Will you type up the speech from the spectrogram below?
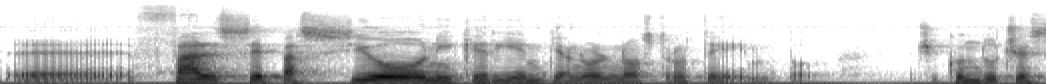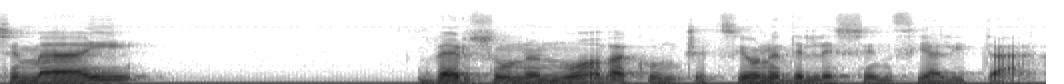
eh, false passioni che riempiano il nostro tempo. Ci conduce semmai verso una nuova concezione dell'essenzialità,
